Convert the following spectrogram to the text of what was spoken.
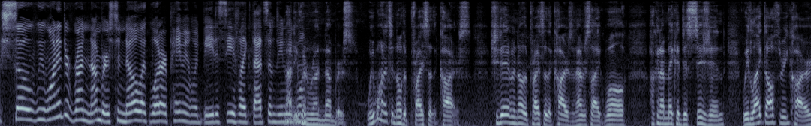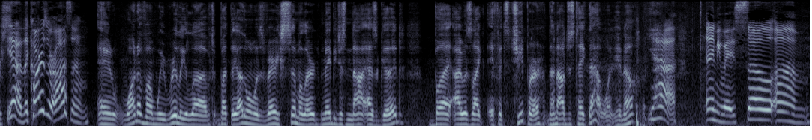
so we wanted to run numbers to know like what our payment would be to see if like that's something Not even want. run numbers. We wanted to know the price of the cars. She didn't even know the price of the cars, and I'm just like, well, how can I make a decision? We liked all three cars. Yeah, the cars were awesome. and one of them we really loved, but the other one was very similar, maybe just not as good. But I was like, if it's cheaper, then I'll just take that one, you know? Yeah. Anyways, so um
